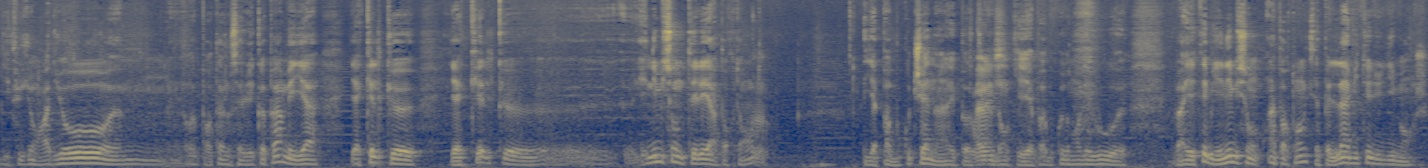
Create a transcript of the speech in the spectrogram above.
diffusion radio, reportage au Salut les copains, mais il y a, y a quelques... Il y a quelques... Y a une émission de télé importante. Mm. Il n'y a pas beaucoup de chaînes hein, à l'époque, hein, donc il n'y a pas beaucoup de rendez-vous variété, mais il y a une émission importante qui s'appelle L'invité du dimanche.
